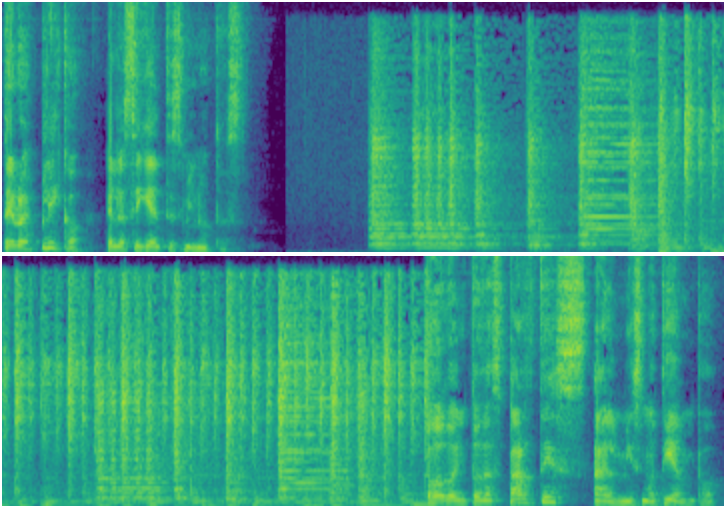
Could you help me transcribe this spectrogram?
Te lo explico en los siguientes minutos. Todo en todas partes al mismo tiempo.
